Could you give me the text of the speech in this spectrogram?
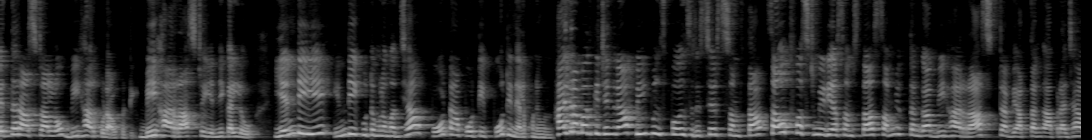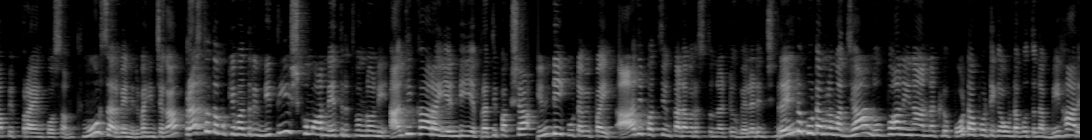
పెద్ద రాష్ట్రాల్లో బీహార్ కూడా ఒకటి. బీహార్ రాష్ట్ర ఎన్నికల్లో ఎన్డీఏ ఇండి కుటుంబాల మధ్య పోటా పోటీ నెలకొని ఉంది. హైదరాబాద్కి చెందిన పీపుల్స్ పోల్స్ రీసెర్చ్ సంస్థ సౌత్ ఫస్ట్ మీడియా సంస్థ సంయుక్తంగా బీహార్ రాష్ట్ర వ్యాప్తంగా ప్రజాభిప్రాయం కోసం మూడు సర్వే నిర్వహించగా ప్రస్తుత ముఖ్యమంత్రి నితీష్ కుమార్ నేతృత్వంలోని అధికార ఎన్డీఏ ప్రతిపక్ష ఇండి కూటమిపై ఆధిపత్యం కనబరుస్తున్నట్టు వెల్లడించింది. రెండు కూటముల మధ్య నువ్వా నీనా అన్నట్లు పోటాపోటీగా ఉండబోతున్న బీహార్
